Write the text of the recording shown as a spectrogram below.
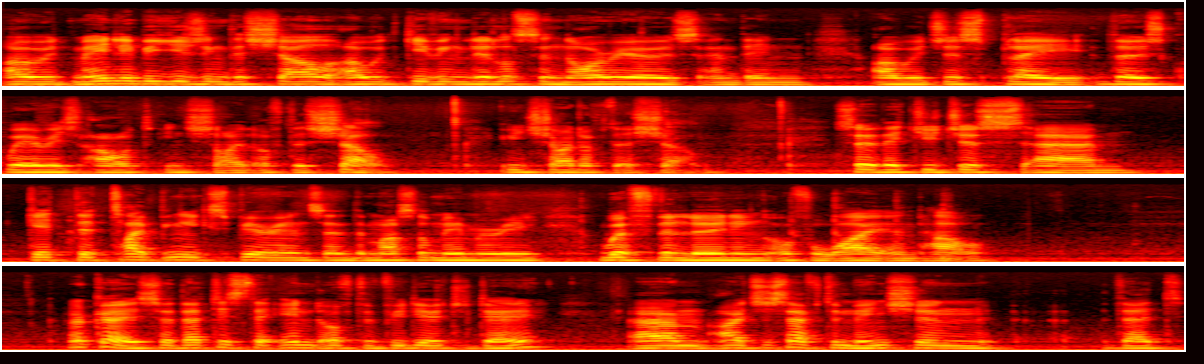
I would mainly be using the shell. I would giving little scenarios and then I would just play those queries out inside of the shell, inside of the shell, so that you just um, get the typing experience and the muscle memory with the learning of why and how. Okay, so that is the end of the video today. Um, I just have to mention that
